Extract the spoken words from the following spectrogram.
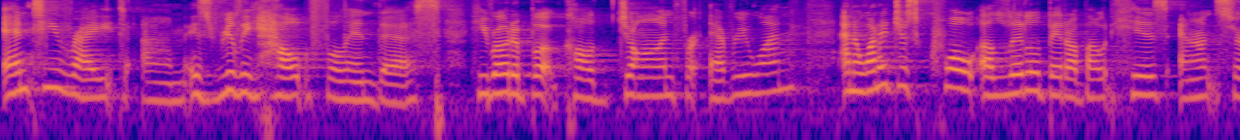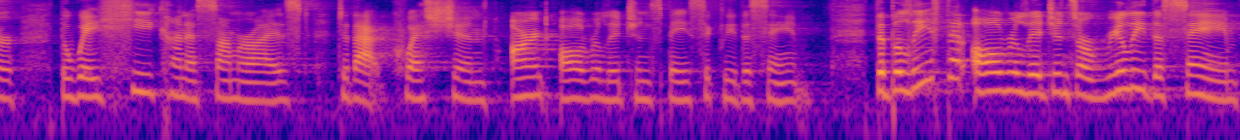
N.T. Wright um, is really helpful in this. He wrote a book called John for Everyone. And I want to just quote a little bit about his answer, the way he kind of summarized to that question Aren't all religions basically the same? The belief that all religions are really the same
